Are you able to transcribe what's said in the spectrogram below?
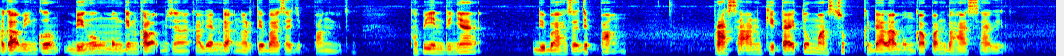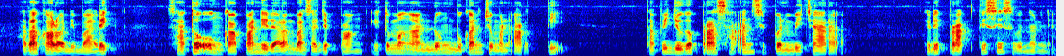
agak bingung bingung mungkin kalau misalnya kalian nggak ngerti bahasa Jepang gitu. Tapi intinya di bahasa Jepang perasaan kita itu masuk ke dalam ungkapan bahasa gitu. Atau kalau dibalik satu ungkapan di dalam bahasa Jepang itu mengandung bukan cuma arti tapi juga perasaan si pembicara. Jadi praktis sih sebenarnya.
